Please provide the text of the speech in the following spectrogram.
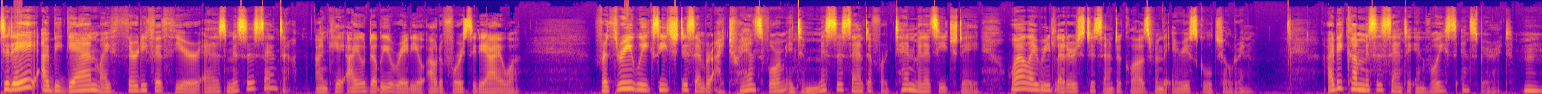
Today, I began my 35th year as Mrs. Santa on KIOW Radio out of Forest City, Iowa. For three weeks each December, I transform into Mrs. Santa for 10 minutes each day while I read letters to Santa Claus from the area school children. I become Mrs. Santa in voice and spirit. Hmm.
